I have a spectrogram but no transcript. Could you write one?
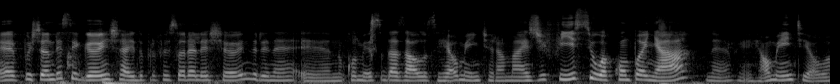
É, puxando esse gancho aí do professor Alexandre, né? É, no começo das aulas realmente era mais difícil acompanhar, né? Realmente, é o,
